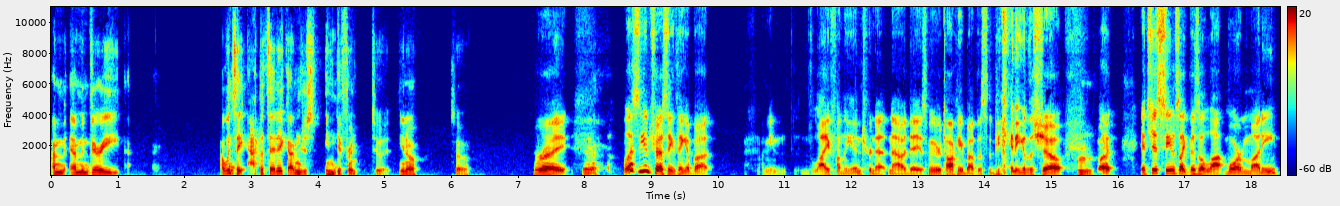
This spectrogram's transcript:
I'm I'm very I wouldn't say apathetic, I'm just indifferent to it, you know? So right. yeah. Well, that's the interesting thing about, I mean, life on the internet nowadays. I mean, we were talking about this at the beginning of the show, Hmm. but it just seems like there's a lot more money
